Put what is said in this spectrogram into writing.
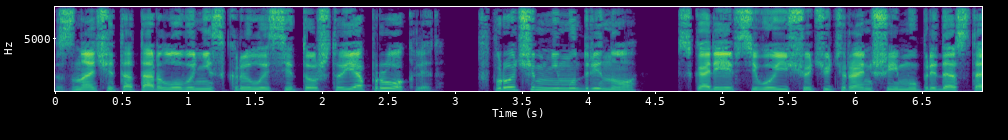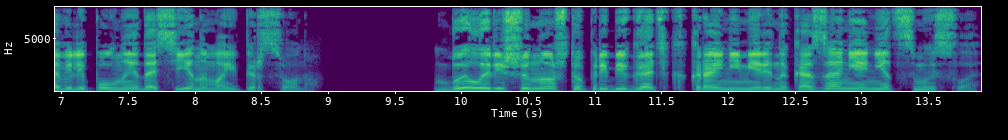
значит, от Орлова не скрылось и то, что я проклят. Впрочем, не мудрено, скорее всего, еще чуть раньше ему предоставили полное досье на мою персону. Было решено, что прибегать к крайней мере наказания нет смысла.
